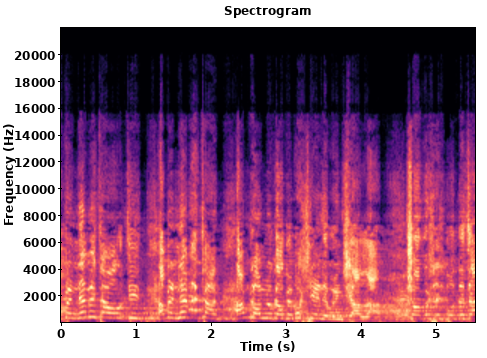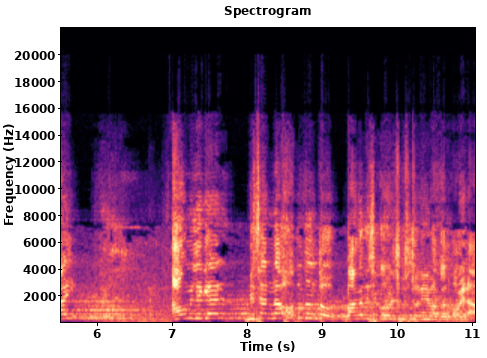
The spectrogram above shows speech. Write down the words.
আপনি নেমে যাওয়া উচিত। আপনি নেমে যান, আমরা অন্য কাউকে বসিয়ে নেব ইনশাল্লাহ সর্বশেষ বলতে চাই আওয়ামী লীগের বিচার না হওয়া পর্যন্ত বাংলাদেশে কোনো সুষ্ঠু নির্বাচন হবে না।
